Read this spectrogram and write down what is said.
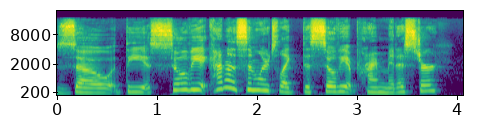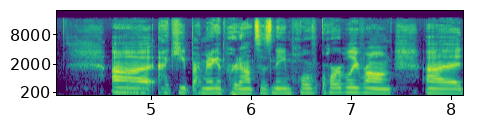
So the Soviet, kind of similar to like the Soviet prime minister. Uh, I keep, I'm going to pronounce his name hor- horribly wrong. Uh,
